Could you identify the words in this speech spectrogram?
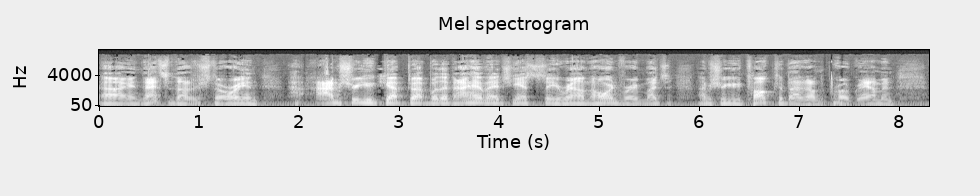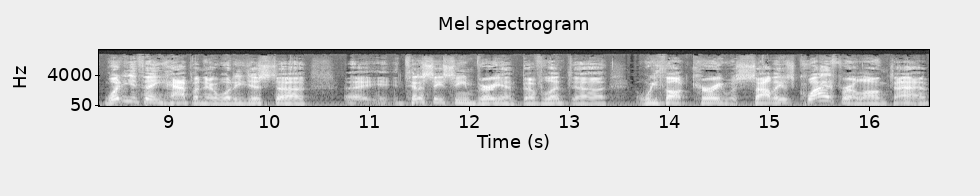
Uh, and that's another story. And I'm sure you kept up with it. And I haven't had a chance to see around the horn very much. I'm sure you talked about it on the program. And what do you think happened there? What he just uh, uh, Tennessee seemed very ambivalent. Uh, we thought Currie was solid. He was quiet for a long time.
